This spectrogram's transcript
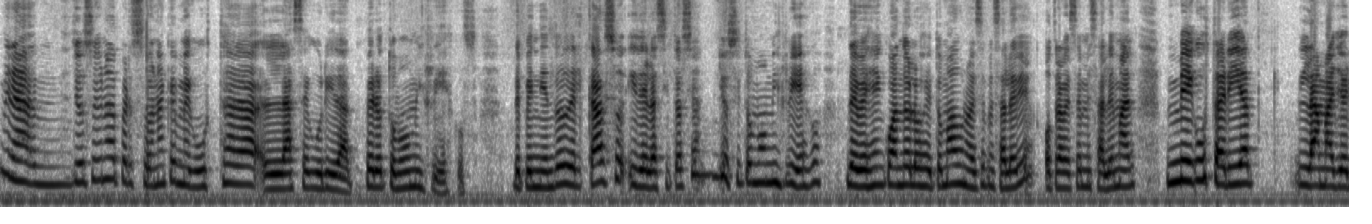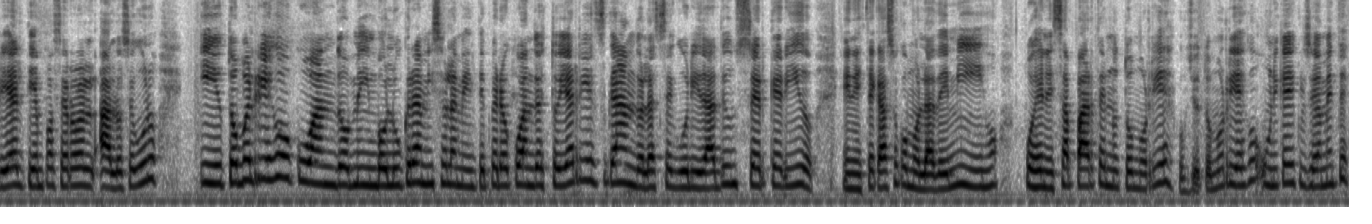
Mira, yo soy una persona que me gusta la seguridad, pero tomo mis riesgos. Dependiendo del caso y de la situación, yo sí tomo mis riesgos. De vez en cuando los he tomado, una vez me sale bien, otra vez me sale mal. Me gustaría la mayoría del tiempo hacerlo a lo seguro y tomo el riesgo cuando me involucra a mí solamente, pero cuando estoy arriesgando la seguridad de un ser querido, en este caso como la de mi hijo, pues en esa parte no tomo riesgos. Yo tomo riesgo única y exclusivamente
